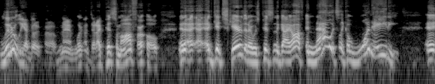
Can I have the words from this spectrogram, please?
literally, I'd be like, oh man, what, did I piss him off? Uh oh, and I, I'd get scared that I was pissing the guy off. And now it's like a 180, and,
